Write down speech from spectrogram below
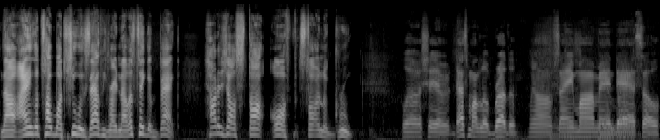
Now, I ain't gonna talk about you exactly right now. Let's take it back. How did y'all start off starting a group? Well, shit, that's my little brother. You know what I'm saying? Mom and dad. So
